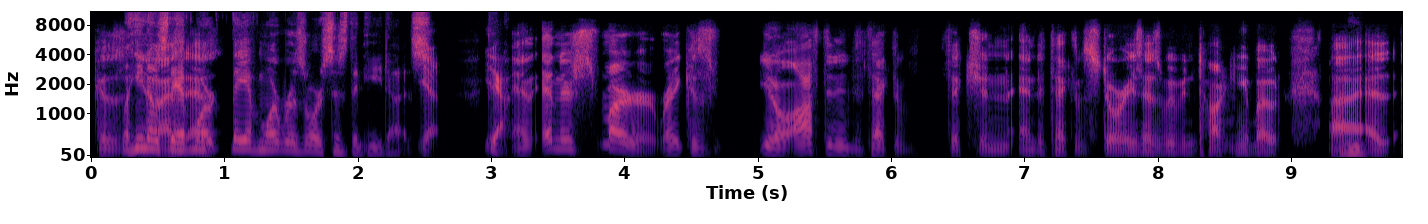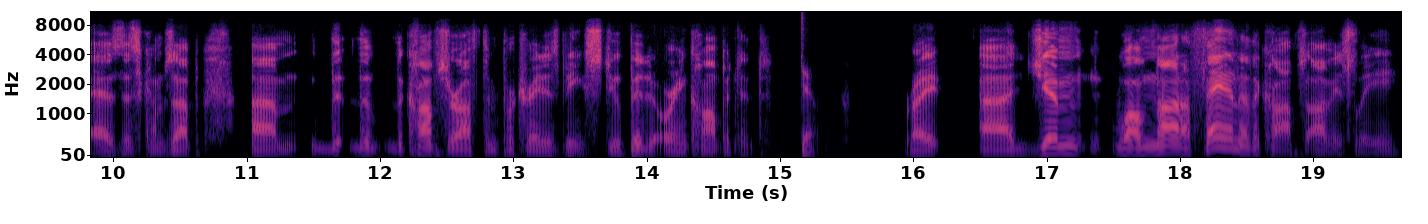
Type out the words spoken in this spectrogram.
Because Well, he knows they have more. They have more resources than he does. Yeah. Yeah. and and they're smarter, right? Because you know, often in detective fiction and detective stories, as we've been talking about, uh, as as this comes up, um, the, the the cops are often portrayed as being stupid or incompetent. Yeah. Right. Uh, Jim, while not a fan of the cops, obviously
